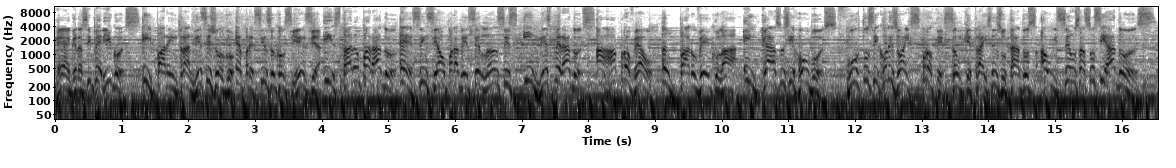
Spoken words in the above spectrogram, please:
regras e perigos. E para entrar nesse jogo é preciso consciência e estar amparado. É essencial para vencer lances inesperados. A Aprovel, amparo veicular em casos de roubos, furtos e colisões. Proteção que traz resultados aos seus associados.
